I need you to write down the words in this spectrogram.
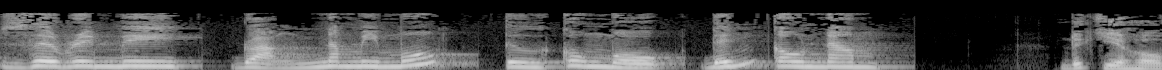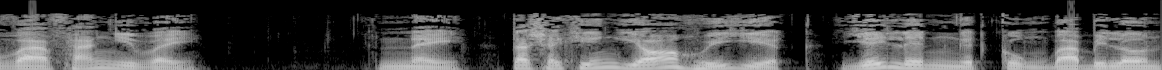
Jeremy đoạn 51 từ câu 1 đến câu 5. Đức Giê-hô-va phán như vậy: Này, ta sẽ khiến gió hủy diệt dấy lên nghịch cùng Babylon,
